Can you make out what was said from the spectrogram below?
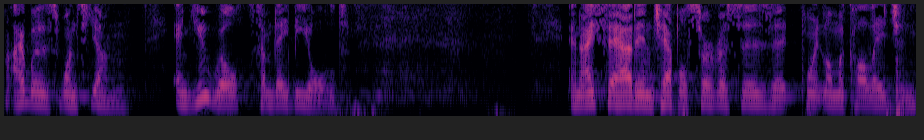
I was once young, and you will someday be old. and I sat in chapel services at Point Loma College, and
